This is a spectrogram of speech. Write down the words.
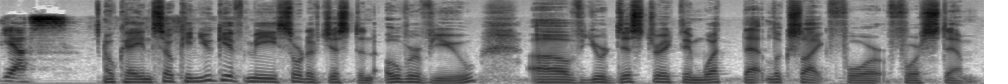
Yes. Okay, and so can you give me sort of just an overview of your district and what that looks like for for STEM?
